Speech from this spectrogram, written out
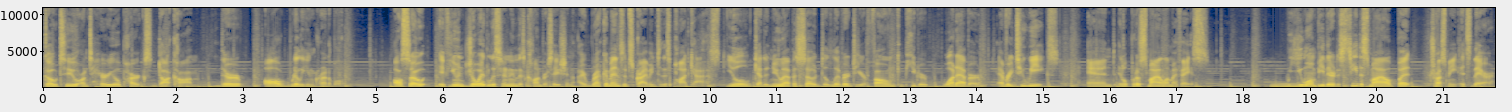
go to ontarioparks.com. They're all really incredible. Also, if you enjoyed listening to this conversation, I recommend subscribing to this podcast. You'll get a new episode delivered to your phone, computer, whatever, every two weeks, and it'll put a smile on my face. You won't be there to see the smile, but trust me, it's there.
